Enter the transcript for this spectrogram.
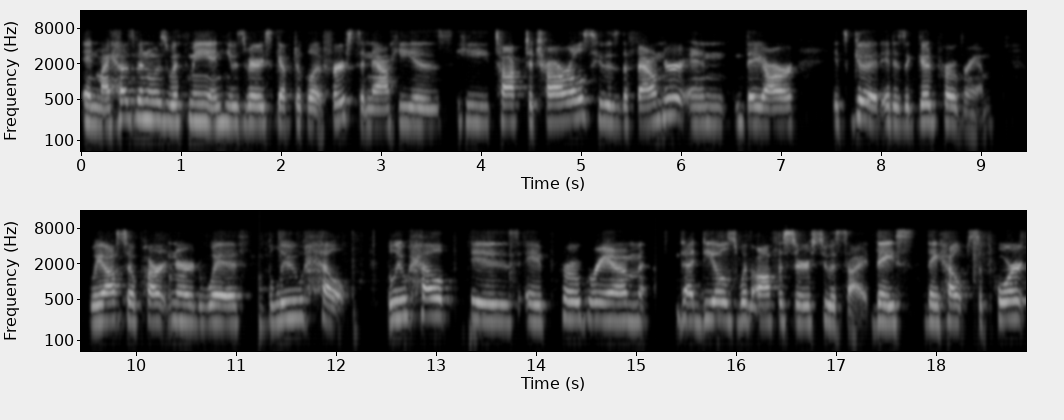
and my husband was with me and he was very skeptical at first. And now he is, he talked to Charles, who is the founder, and they are, it's good. It is a good program. We also partnered with Blue Help. Blue Help is a program that deals with officer suicide. They they help support.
